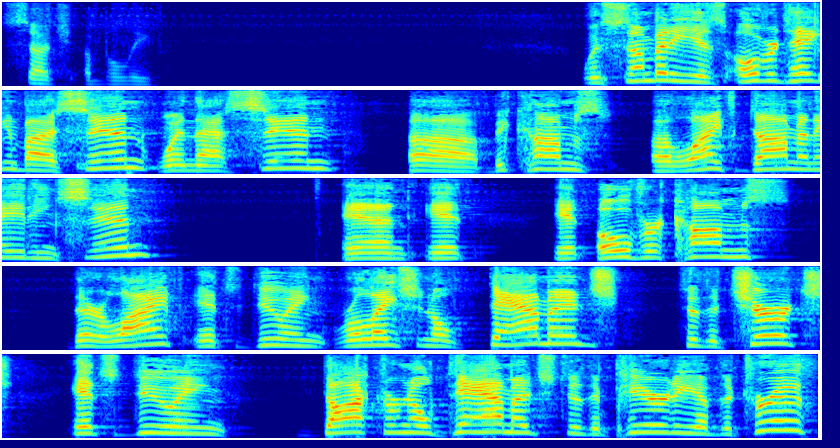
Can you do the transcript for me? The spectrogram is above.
such a believer? When somebody is overtaken by sin, when that sin uh, becomes a life dominating sin and it, it overcomes their life, it's doing relational damage to the church, it's doing doctrinal damage to the purity of the truth,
